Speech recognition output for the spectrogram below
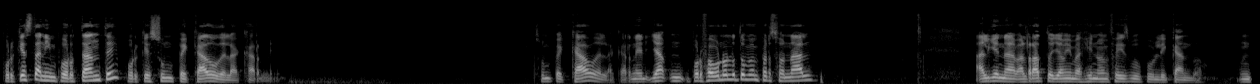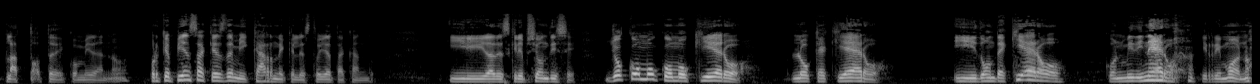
¿Por qué es tan importante? Porque es un pecado de la carne. Es un pecado de la carne. Ya, por favor, no lo tomen personal. Alguien al rato ya me imagino en Facebook publicando un platote de comida, ¿no? Porque piensa que es de mi carne que le estoy atacando. Y la descripción dice, yo como como quiero, lo que quiero, y donde quiero, con mi dinero. Y rimó, ¿no?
